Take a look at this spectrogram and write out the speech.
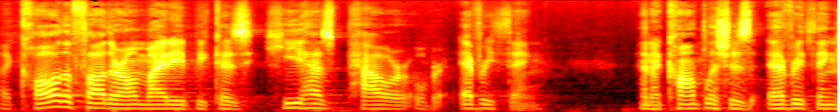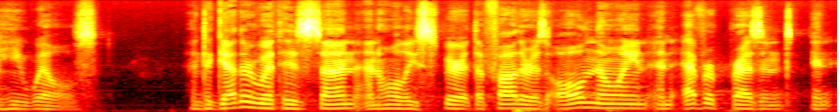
I call the Father Almighty because He has power over everything and accomplishes everything He wills. And together with His Son and Holy Spirit, the Father is all knowing and ever present in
